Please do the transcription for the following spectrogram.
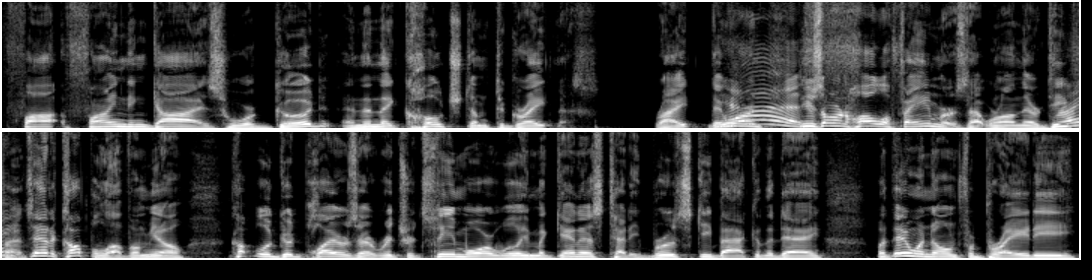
fi- finding guys who were good, and then they coached them to greatness. Right? They weren't. These aren't Hall of Famers that were on their defense. Right. They had a couple of them, you know, a couple of good players there Richard Seymour, Willie McGinest, Teddy Bruschi back in the day, but they were known for Brady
